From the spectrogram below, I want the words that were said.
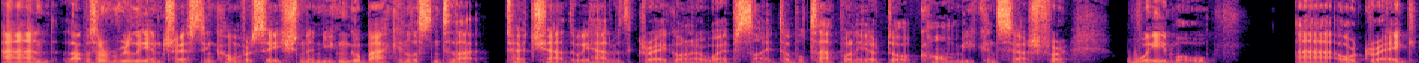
And that was a really interesting conversation. And you can go back and listen to that uh, chat that we had with Greg on our website, doubletaponair.com. You can search for Waymo uh, or Greg,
